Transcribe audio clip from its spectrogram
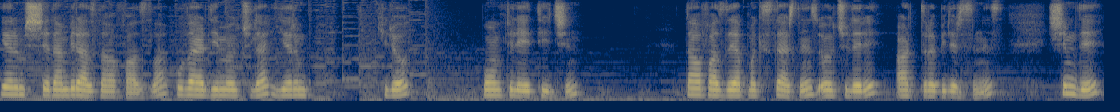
Yarım şişeden biraz daha fazla. Bu verdiğim ölçüler yarım kilo bonfile eti için. Daha fazla yapmak isterseniz ölçüleri arttırabilirsiniz. Şimdi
